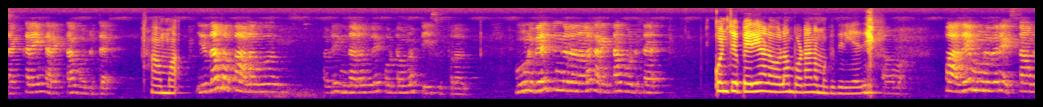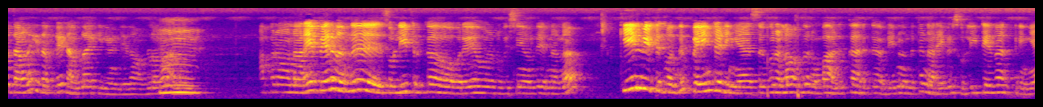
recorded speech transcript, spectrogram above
சர்க்கரையும் கரெக்டாக போட்டுட்டேன் ஆமாம் இதுதான் பாப்பா அளவு. அப்படியே இந்த அளவுலேயே போட்டோம்னா டீ சூப்பராக இருக்கும். மூணு பேருக்குங்கிறதுனால கரெக்டாக போட்டுட்டேன் கொஞ்சம் பெரிய அளவெல்லாம் போட்டால் நமக்கு தெரியாது. இப்போ அதே மூணு பேர் எக்ஸ்ட்ரா வந்துட்டாங்கன்னா இதை அப்படியே டபுள் ஆக்கிக்க வேண்டியதான் அவ்வளோதான். அப்புறம் நிறைய பேர் வந்து சொல்லிட்டு இருக்க ஒரே ஒரு விஷயம் வந்து என்னன்னா கீழ் வீட்டுக்கு வந்து பெயிண்ட் அடிங்க செவுரெல்லாம் வந்து ரொம்ப அழுக்கா இருக்கு அப்படின்னு வந்துட்டு நிறைய பேர் சொல்லிட்டே தான் இருக்கிறீங்க.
